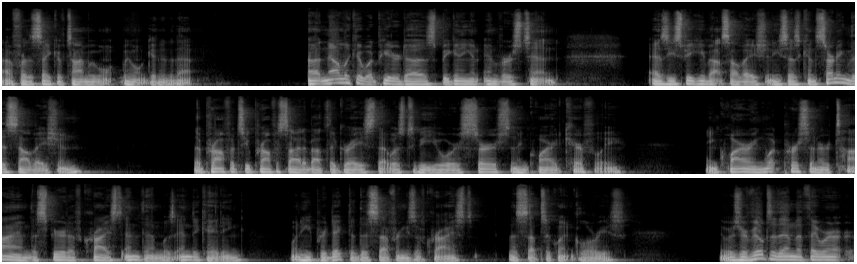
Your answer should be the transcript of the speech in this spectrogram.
uh, for the sake of time, we won't we won't get into that. Uh, now look at what Peter does, beginning in, in verse ten, as he's speaking about salvation. He says, "Concerning this salvation, the prophets who prophesied about the grace that was to be yours searched and inquired carefully, inquiring what person or time the Spirit of Christ in them was indicating when he predicted the sufferings of Christ, the subsequent glories." It was revealed to them that they were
